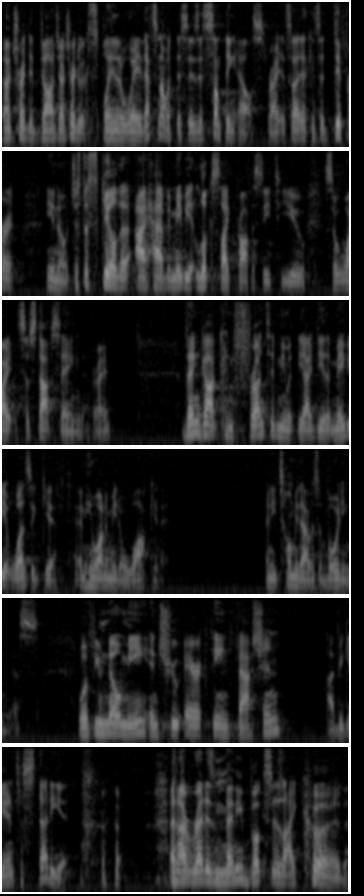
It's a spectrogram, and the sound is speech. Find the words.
And I tried to dodge, I tried to explain it away. That's not what this is. It's something else, right? It's like it's a different you know, just a skill that I have, and maybe it looks like prophecy to you. So why? So stop saying that, right? Then God confronted me with the idea that maybe it was a gift, and He wanted me to walk in it. And He told me that I was avoiding this. Well, if you know me in true Eric Thien fashion, I began to study it. and I read as many books as I could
